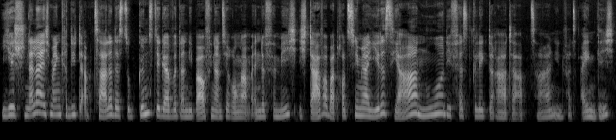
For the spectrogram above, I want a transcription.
Je schneller ich meinen Kredit abzahle, desto günstiger wird dann die Baufinanzierung am Ende für mich. Ich darf aber trotzdem ja jedes Jahr nur die festgelegte Rate abzahlen, jedenfalls eigentlich.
